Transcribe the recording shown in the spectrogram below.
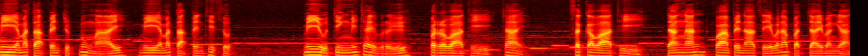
มีอมตะเป็นจุดมุ่งหมาย มีอมตะเป็นที่สุด มีอยู่จริงไม่ใช่หรือ ปรวาที ใช่ สกวาที ดังนั้นความเป็นอาเสวนปัจจัยบางอย่าง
